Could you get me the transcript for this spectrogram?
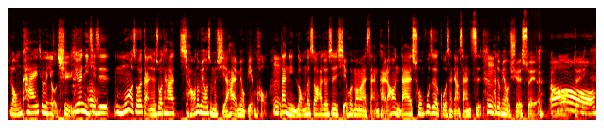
溶开，就很有趣。因为你其实摸的时候会感觉说它好像都没有什么血，它也没有变厚。嗯，但你溶的时候，它就是血会慢慢散开，然后你大概重复这个过程两三次，它就没有血水了。哦，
